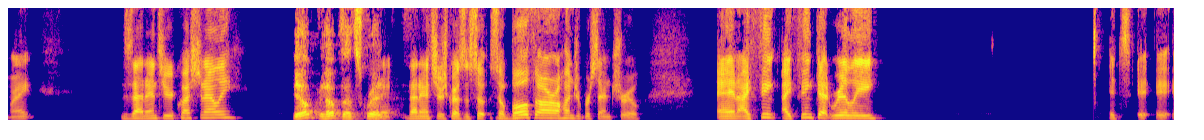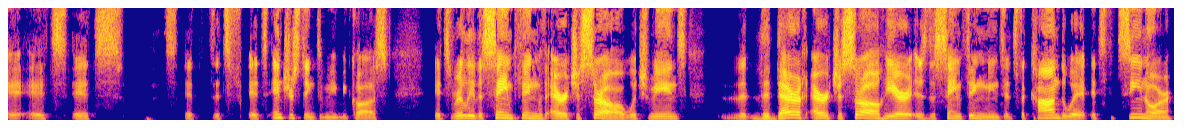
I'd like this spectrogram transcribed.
right? Does that answer your question, Ellie? Yep, yep, that's great. That, that answers your question. So so both are 100% true. And I think I think that really it's it, it, it's it's it's it's it's interesting to me because it's really the same thing with Eretz Yisrael, which means the, the Derech Eretz Yisrael here is the same thing. Means it's the conduit, it's the tzinor.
